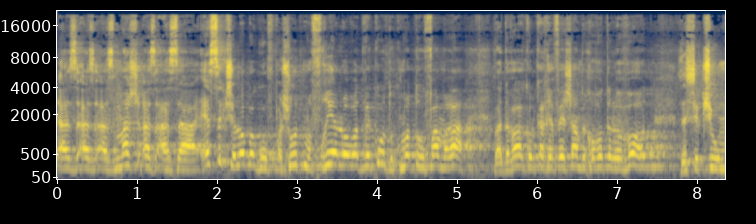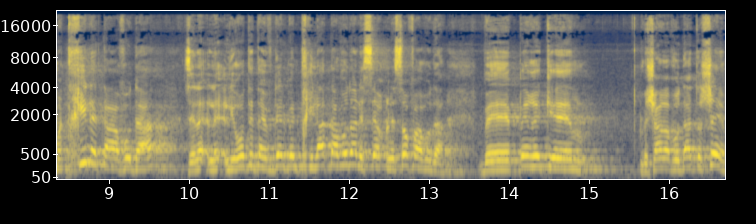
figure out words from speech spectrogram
אז, אז, אז, מש, אז, אז העסק שלו בגוף פשוט מפריע לו בדבקות, הוא כמו תרופה מרה. והדבר הכל כך יפה שם בחובות הלבבות זה שכשהוא מתחיל את העבודה, זה לראות את ההבדל בין תחילת העבודה לסוף העבודה. בפרק... אה, בשאר עבודת השם,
